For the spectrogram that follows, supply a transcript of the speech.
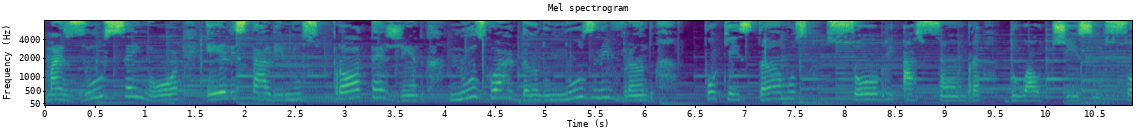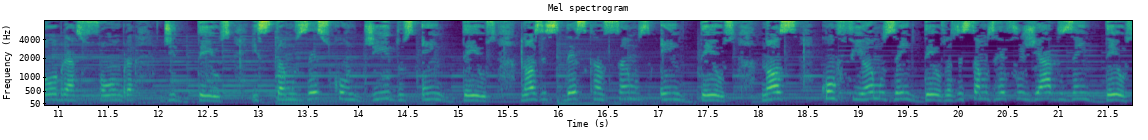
mas o Senhor, ele está ali nos protegendo, nos guardando, nos livrando porque estamos sobre a sombra do Altíssimo, sobre a sombra de Deus. Estamos escondidos em Deus. Nós descansamos em Deus. Nós confiamos em Deus. Nós estamos refugiados em Deus,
